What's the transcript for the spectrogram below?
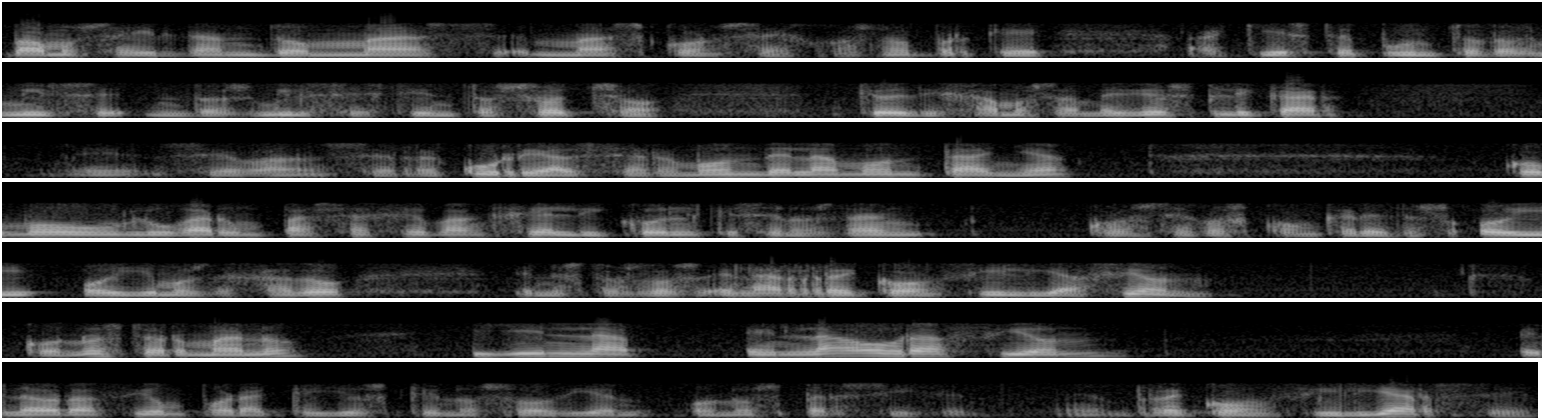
vamos a ir dando más, más consejos, ¿no? Porque aquí este punto 2608 que hoy dejamos a medio explicar, eh, se, va, se recurre al sermón de la montaña como un lugar, un pasaje evangélico en el que se nos dan consejos concretos. Hoy, hoy hemos dejado en estos dos, en la reconciliación con nuestro hermano y en la, en la oración en la oración por aquellos que nos odian o nos persiguen. ¿eh? Reconciliarse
